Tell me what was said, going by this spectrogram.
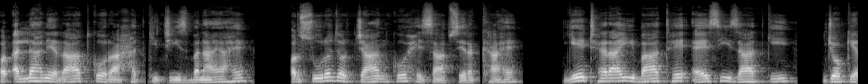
اور اللہ نے رات کو راحت کی چیز بنایا ہے اور سورج اور چاند کو حساب سے رکھا ہے۔ یہ ٹھہرائی بات ہے ایسی ذات کی جو کہ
